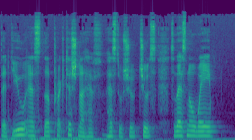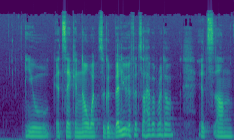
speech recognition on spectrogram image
that you as the practitioner have has to choose. So there's no way you let's say can know what's a good value if it's a hyperparameter. It's um,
